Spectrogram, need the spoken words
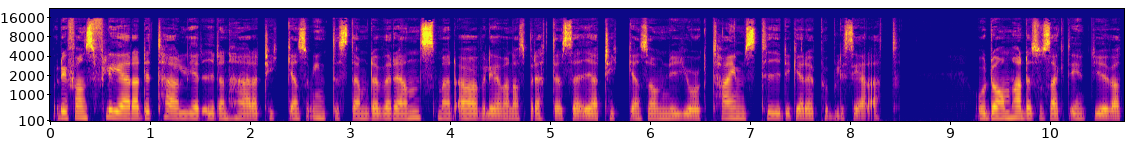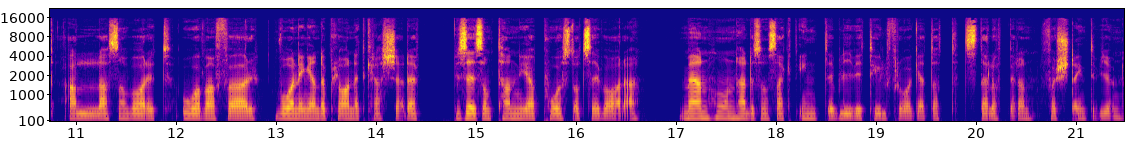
Och det fanns flera detaljer i den här artikeln som inte stämde överens med överlevarnas berättelse i artikeln som New York Times tidigare publicerat. Och de hade som sagt intervjuat alla som varit ovanför våningen där planet kraschade, precis som Tanja påstått sig vara. Men hon hade som sagt inte blivit tillfrågad att ställa upp i den första intervjun.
